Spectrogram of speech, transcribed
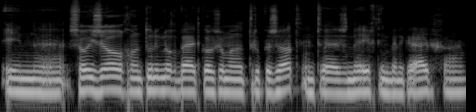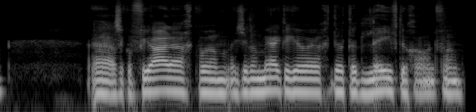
in eh, sowieso gewoon toen ik nog bij het Koosman de Troepen zat. In 2019 ben ik eruit gegaan. Als ik op verjaardag kwam, weet je, dan merkte ik heel erg dat het leefde gewoon van...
